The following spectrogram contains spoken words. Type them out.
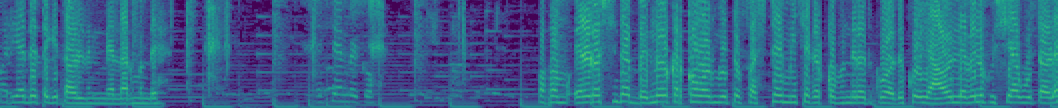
ಮರ್ಯಾದೆ ತೆಗಿತಾವಳು ನಿನ್ನ ಎಲ್ಲರ ಮುಂದೆ ಬೇಕು? ಪಾಪ ಎರಡು ವರ್ಷದಿಂದ ಬೆಂಗಳೂರು ಕರ್ಕೊಂಡ್ ಬಂದ್ಬಿಟ್ಟು ಫಸ್ಟ್ ಟೈಮ್ ಈಚೆ ಕರ್ಕೊಂಡ್ ಬಂದಿರೋದಕ್ಕೂ ಅದಕ್ಕೂ ಯಾವ ಲೆವೆಲ್ ಖುಷಿ ಆಗ್ಬಿಟ್ಟಾಳೆ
